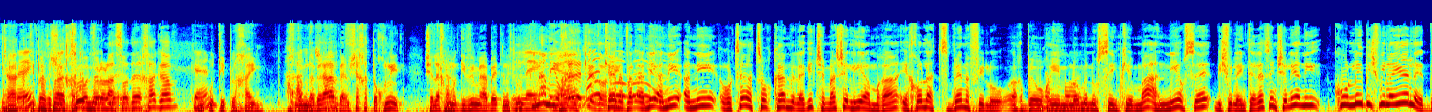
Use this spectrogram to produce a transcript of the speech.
אוקיי? הטיפ הזה של מה- לחכות מה- ולא מה- לעשות דרך אגב, כן. הוא טיפ לחיים. אנחנו גם נדבר עליו. בהמשך התוכנית, של איך לא מגיבים מהבטן, יש לנו. פינה מיוחדת לזאת. כן, אבל אני, אני, אני רוצה לעצור כאן ולהגיד שמה שלי אמרה יכול לעצבן אפילו הרבה הורים נכון. לא מנוסים, כי מה אני עושה בשביל האינטרסים שלי, אני כולי בשביל הילד.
